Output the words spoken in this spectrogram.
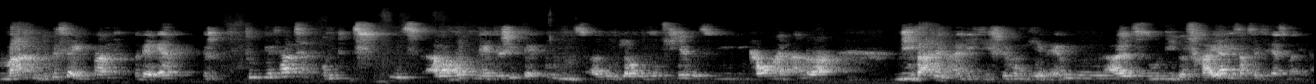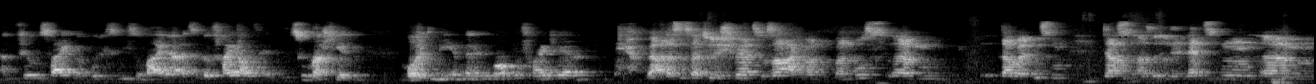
Martin, du bist ja jemand, der studiert hat und ist aber auch in der Geschichte Emdens, also ich glaube, so viel ist wie, wie kaum ein anderer. Wie war denn eigentlich die Stimmung hier in Emden, als so die Befreier, ich sage es jetzt erstmal in Anführungszeichen, obwohl ich es nicht so meine, als die Befreier auf Emden zumarschierten? Wollten die Emden denn überhaupt befreit werden? Ja, das ist natürlich schwer zu sagen. Man, man muss ähm, dabei wissen, dass also in den letzten ähm,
